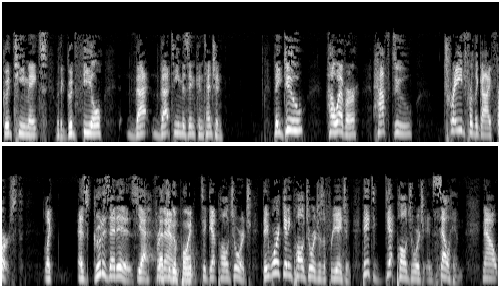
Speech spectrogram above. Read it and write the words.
good teammates, with a good feel, that that team is in contention. They do, however, have to trade for the guy first. Like, as good as that is Yeah, for that's a good point. to get Paul George, they weren't getting Paul George as a free agent. They had to get Paul George and sell him. Now,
